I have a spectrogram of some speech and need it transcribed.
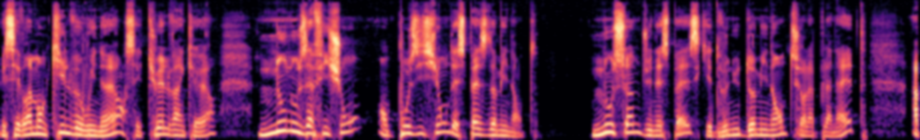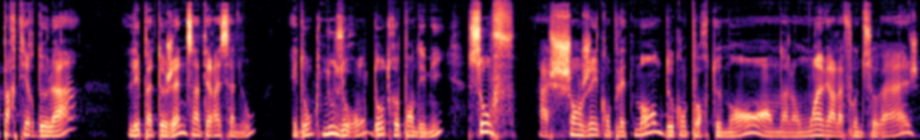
Mais c'est vraiment kill the winner, c'est tuer le vainqueur. Nous nous affichons en position d'espèce dominante. Nous sommes une espèce qui est devenue dominante sur la planète. À partir de là, les pathogènes s'intéressent à nous. Et donc, nous aurons d'autres pandémies, sauf à changer complètement de comportement en allant moins vers la faune sauvage,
